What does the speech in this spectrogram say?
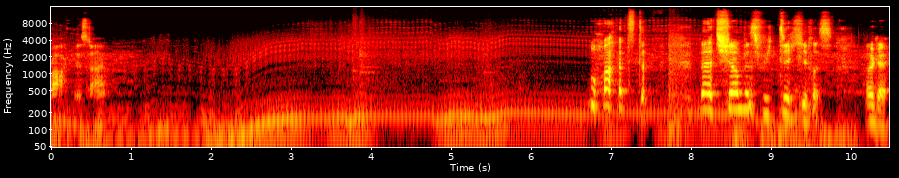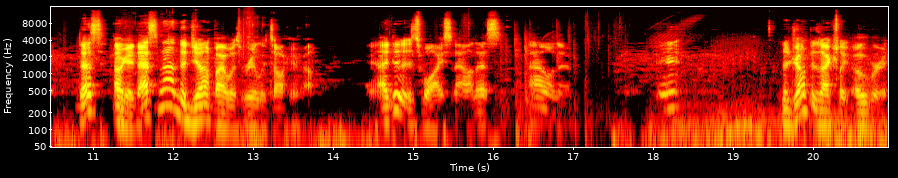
rock this time. What? The, that jump is ridiculous. Okay, that's okay. That's not the jump I was really talking about. I did it twice now. That's I don't know. Eh. The jump is actually over it.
